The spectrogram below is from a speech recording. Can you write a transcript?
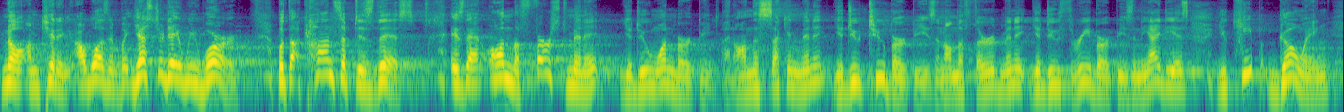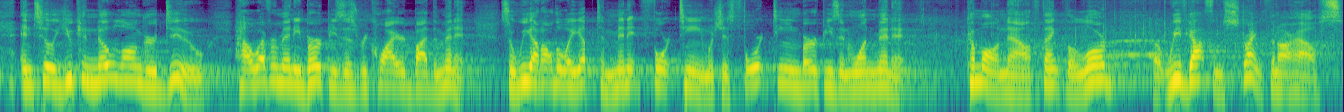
No, I'm kidding. I wasn't. But yesterday we were. But the concept is this is that on the first minute, you do one burpee. And on the second minute, you do two burpees. And on the third minute, you do three burpees. And the idea is you keep going until you can no longer do however many burpees is required by the minute. So we got all the way up to minute 14, which is 14 burpees in one minute. Come on now, thank the Lord, but we've got some strength in our house.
